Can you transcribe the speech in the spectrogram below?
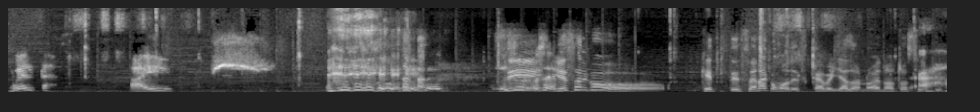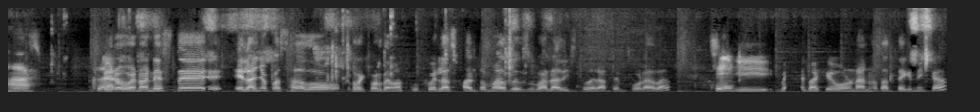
vueltas. Ahí. Eso- Sí, eso, o sea, y es algo que te suena como descabellado, ¿no? En otros circuitos. Ajá. claro. Pero bueno, en este, el año pasado, recordemos que fue el asfalto más resbaladizo de la temporada. Sí. Y me que hubo una nota técnica,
